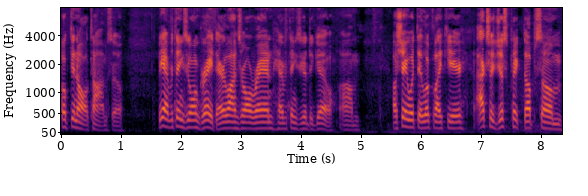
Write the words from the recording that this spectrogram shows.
hooked in all the time. So, yeah, everything's going great. The airlines are all ran. Everything's good to go. Um, I'll show you what they look like here. I actually just picked up some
